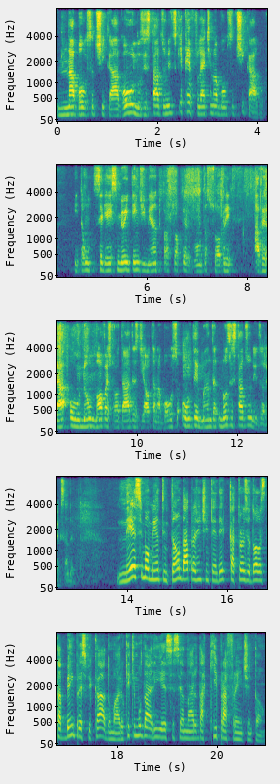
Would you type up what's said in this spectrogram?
na Bolsa de Chicago ou nos Estados Unidos que reflete na Bolsa de Chicago. Então, seria esse meu entendimento para sua pergunta sobre haverá ou não novas rodadas de alta na Bolsa ou demanda nos Estados Unidos, Alexander. Nesse momento, então, dá para a gente entender que 14 dólares está bem precificado, Mário? O que, que mudaria esse cenário daqui para frente, então?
